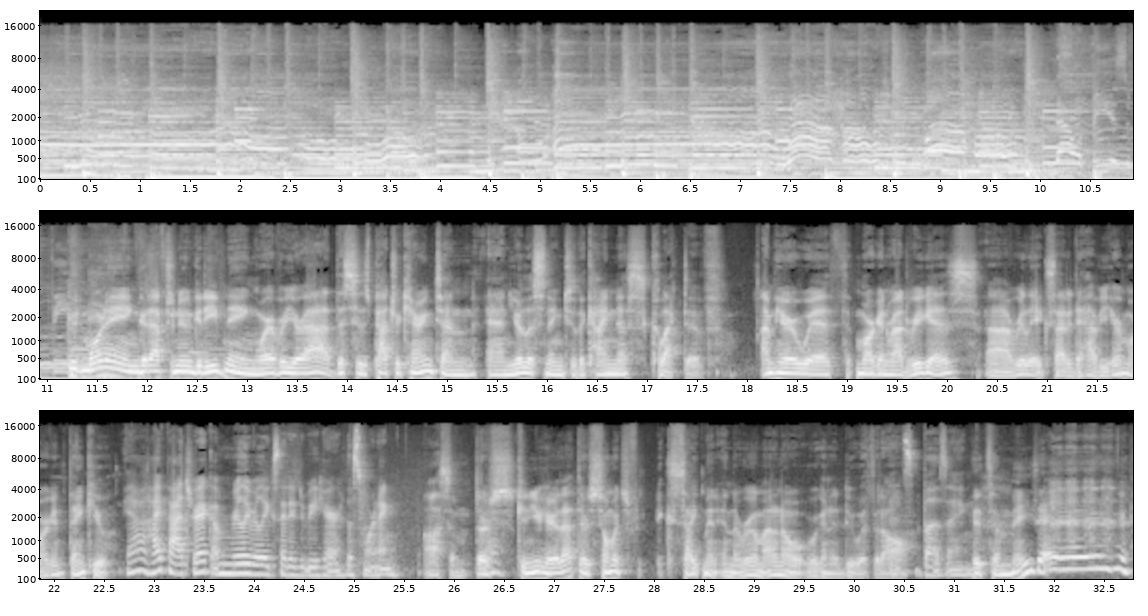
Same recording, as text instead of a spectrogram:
Now a bee is a bee. Good morning, good afternoon, good evening, wherever you're at. This is Patrick Harrington, and you're listening to the Kindness Collective. I'm here with Morgan Rodriguez. Uh, really excited to have you here, Morgan. Thank you. Yeah, hi Patrick. I'm really, really excited to be here this morning. Awesome. There's can you hear that? There's so much excitement in the room. I don't know what we're gonna do with it all. It's buzzing. It's amazing.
